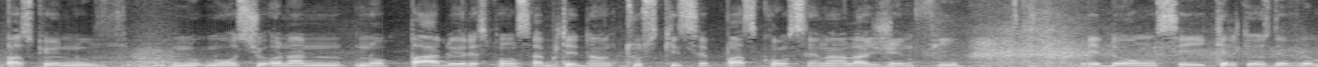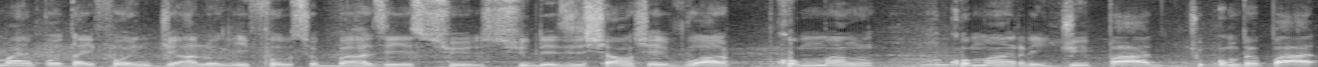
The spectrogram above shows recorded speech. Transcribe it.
Parce que nous, nous, nous aussi, on a nos parts de responsabilité dans tout ce qui se passe concernant la jeune fille. Et donc, c'est quelque chose de vraiment important il faut un dialogue, il faut se baser sur, sur des échanges et voir comment, comment réduire, pas, on ne peut pas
